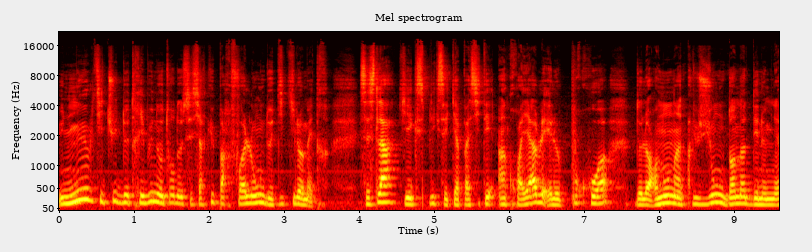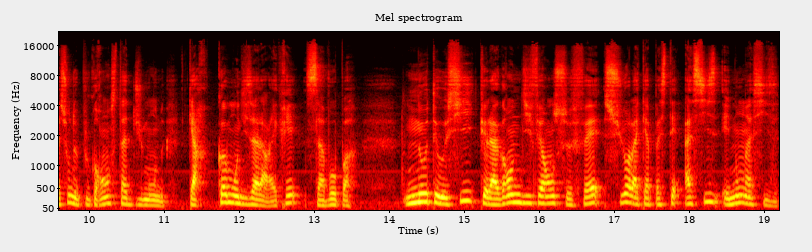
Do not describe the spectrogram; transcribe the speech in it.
une multitude de tribunes autour de ces circuits parfois longs de 10 km. C'est cela qui explique ces capacités incroyables et le pourquoi de leur non-inclusion dans notre dénomination de plus grand stade du monde. Car, comme on disait à la récré, ça vaut pas. Notez aussi que la grande différence se fait sur la capacité assise et non assise.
